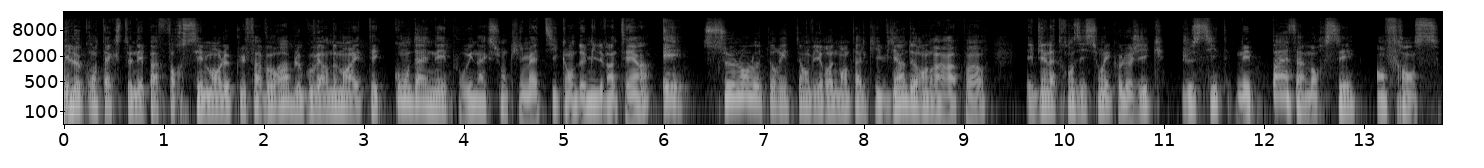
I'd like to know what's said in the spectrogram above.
Et le contexte n'est pas forcément le plus favorable. Le gouvernement a été condamné pour inaction climatique en 2021 et, selon l'autorité environnementale qui vient de rendre un rapport, eh bien la transition écologique, je cite, n'est pas amorcée en France.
